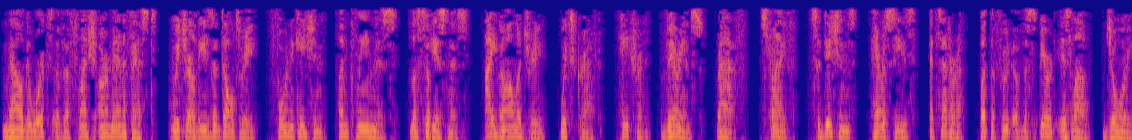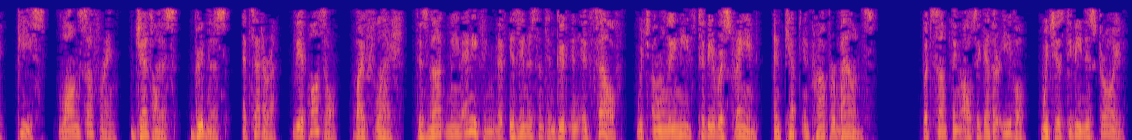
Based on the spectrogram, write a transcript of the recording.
Now the works of the flesh are manifest, which are these adultery, fornication, uncleanness, lasciviousness, idolatry, witchcraft, hatred, variance, wrath, strife, seditions, heresies, etc. But the fruit of the Spirit is love, joy, peace, long suffering, gentleness, goodness, etc. The apostle, by flesh, does not mean anything that is innocent and good in itself, which only needs to be restrained, and kept in proper bounds. but something altogether evil, which is to be destroyed.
